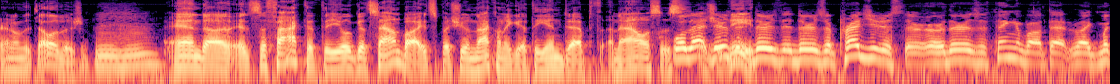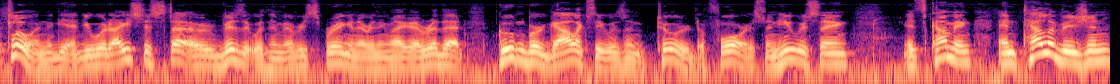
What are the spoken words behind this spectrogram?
turn on the television, Mm-hmm. and uh, it's a fact that the, you'll get sound bites, but you're not going to get the in-depth analysis Well, that, that, you there's a, there's a, there's a prejudice there, or there is a thing about that. Like McLuhan again, you would I used to stu- visit with him every spring and everything like. that. I read that Gutenberg Galaxy was in tour de force, and he was saying it's coming. And television,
